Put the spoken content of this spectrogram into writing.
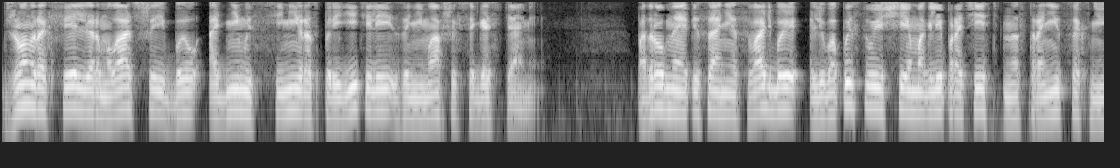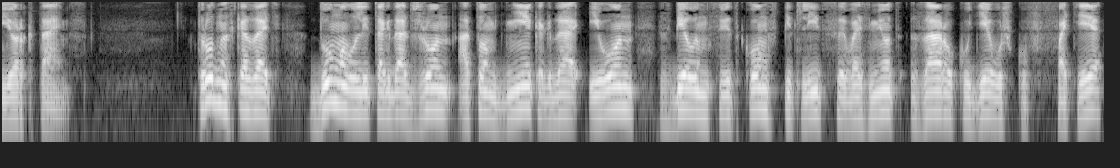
Джон Рокфеллер-младший был одним из семи распорядителей, занимавшихся гостями. Подробное описание свадьбы любопытствующие могли прочесть на страницах «Нью-Йорк Таймс». Трудно сказать, думал ли тогда Джон о том дне, когда и он с белым цветком в петлице возьмет за руку девушку в фате,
